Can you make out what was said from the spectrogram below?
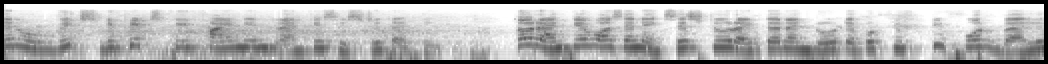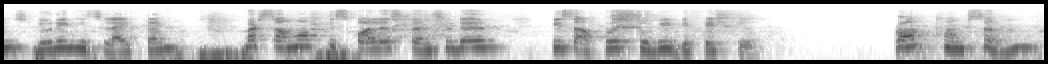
Then which defects we find in Ranke's history writing? So Ranke was an exhaustive writer and wrote about 54 volumes during his lifetime, but some of the scholars consider his approach to be defective. From Thompson,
